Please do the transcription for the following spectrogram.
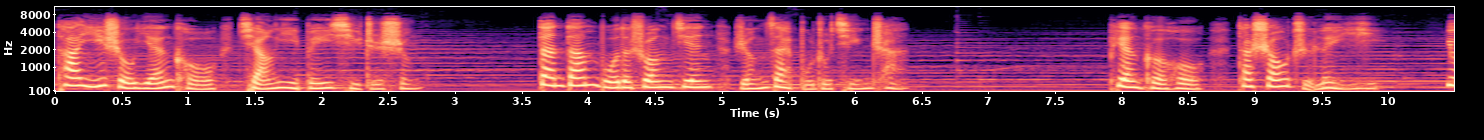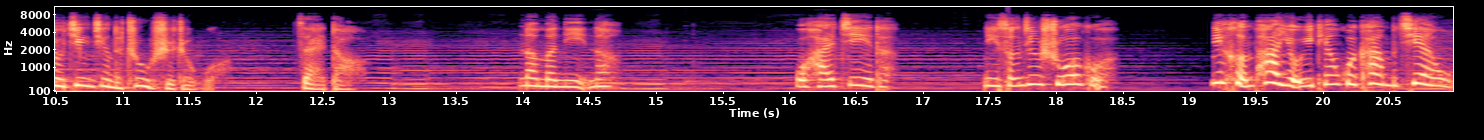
他以手掩口，强抑悲泣之声，但单薄的双肩仍在不住轻颤。片刻后，他稍止泪意，又静静地注视着我，再道：“那么你呢？我还记得。”你曾经说过，你很怕有一天会看不见我，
